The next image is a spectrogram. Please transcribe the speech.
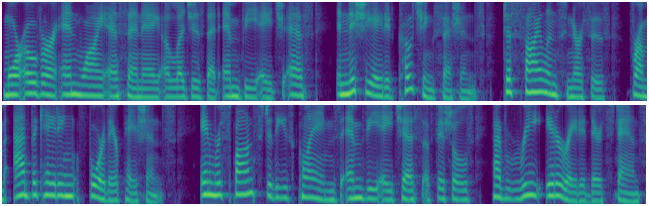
Moreover, NYSNA alleges that MVHS initiated coaching sessions to silence nurses from advocating for their patients. In response to these claims, MVHS officials have reiterated their stance,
